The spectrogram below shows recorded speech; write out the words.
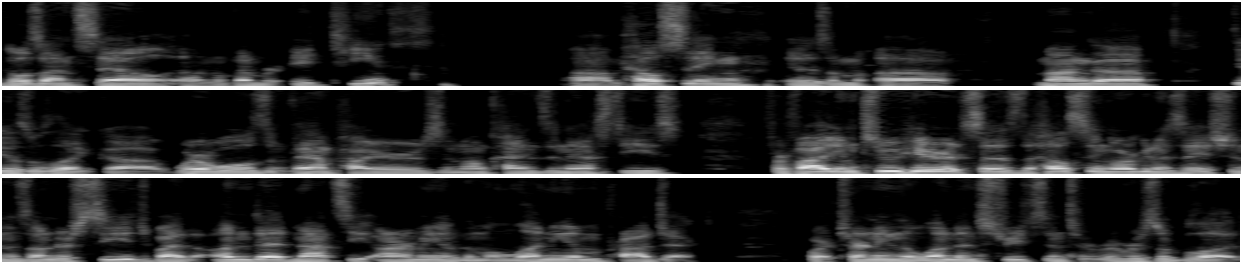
goes on sale on November 18th. Um, Hellsing is a, a manga, deals with like uh, werewolves and vampires and all kinds of nasties. For volume two here, it says the Hellsing organization is under siege by the undead Nazi army of the Millennium Project, who are turning the London streets into rivers of blood.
